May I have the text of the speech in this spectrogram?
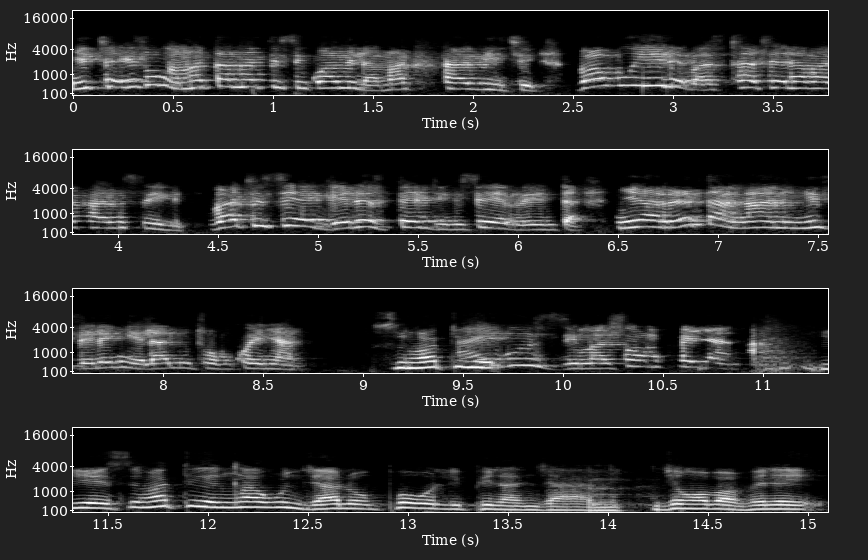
Ngithengisa ongamatamatisi kwami lamakhabishi babuyile basithathela abakhansili bathi siyengena ezitendini siyerenta. Ngiyarenta ngani? Ngivele ngingelalutho mkhwenyana singathi hayi kunzima sho mkhwenyana. Ye singathi-ke nxa kunjalo pho liphila njani? Njengoba vele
